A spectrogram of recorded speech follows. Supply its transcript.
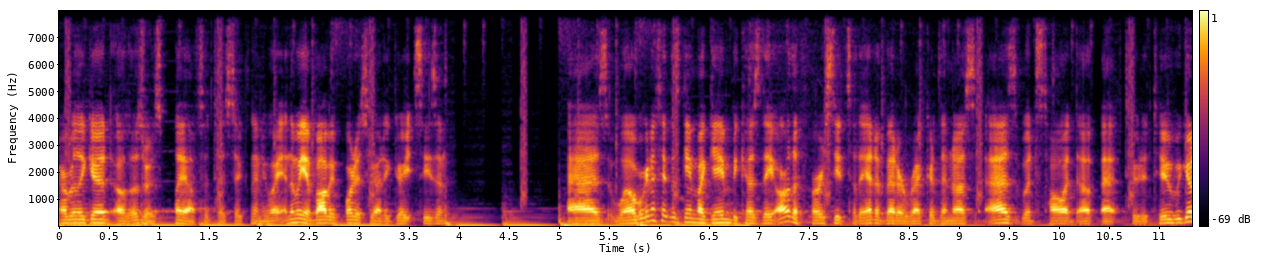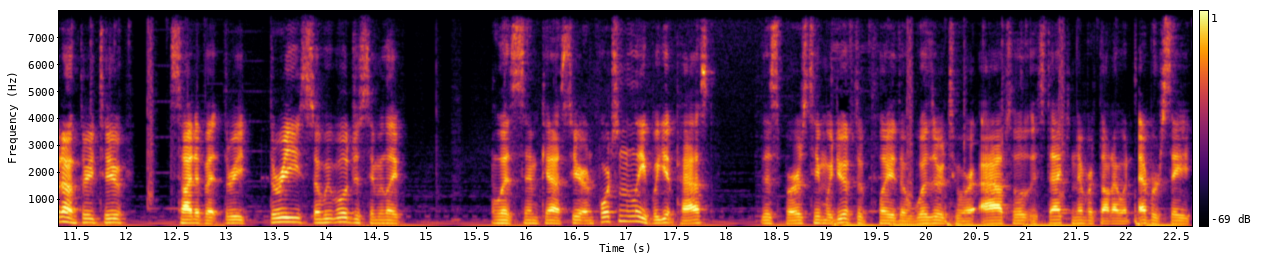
are really good. Oh, those are his playoff statistics anyway. And then we have Bobby Portis who had a great season as well. We're going to take this game by game because they are the first seed, so they had a better record than us as it's tied up at 2 to 2. We go down 3 2. It's tied up at 3 3, so we will just simulate with Simcast here. Unfortunately, if we get past this Spurs team, we do have to play the Wizards, who are absolutely stacked. Never thought I would ever say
